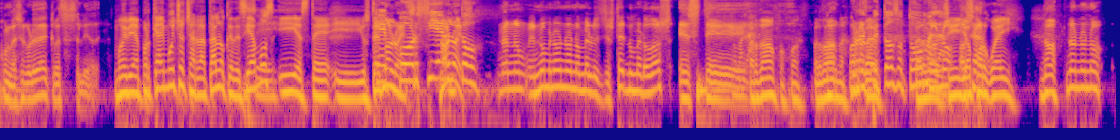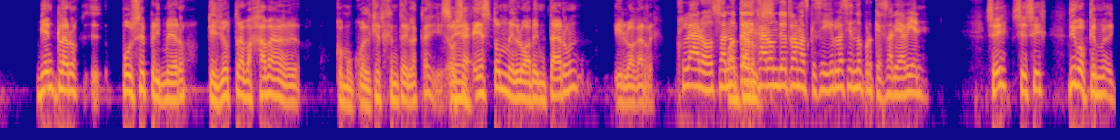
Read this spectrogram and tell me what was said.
con la seguridad de que vas a salir adelante. Muy bien, porque hay mucho charlatán, lo que decíamos, Sí. y este, y usted que no lo es. por No lo es. cierto, No, no, número uno no me lo dice usted. Número dos, este. Perdón, Juan, Juan, perdón. No, por Perdón. respetuoso, Perdón, tómala. Sí, O yo sea, por güey. No, no, no, no. Bien claro, eh, puse primero que yo trabajaba como cualquier gente de la calle. Sí. O sea, esto me lo aventaron y lo agarré. Claro, o sea, no te Carlos. dejaron de otra más que seguirlo haciendo porque salía bien. Sí, sí, sí. Digo que, me-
